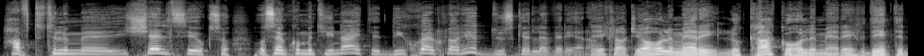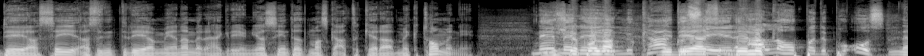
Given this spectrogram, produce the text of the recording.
haft till och med Chelsea också och sen kommer till United. Det är självklarhet du ska leverera. Det är klart, jag håller med dig, Lukaku håller med dig, det är inte det jag säger, alltså det är inte det jag menar med den här grejen Jag säger inte att man ska attackera McTominay Nej du ska men kolla- eh, Lukaku det är det säger det är Luk- alla hoppade på oss. Nej, Det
